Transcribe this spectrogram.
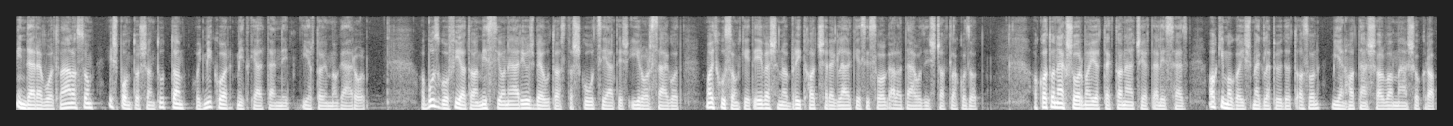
Mindenre volt válaszom, és pontosan tudtam, hogy mikor, mit kell tenni, írta önmagáról. A buzgó fiatal misszionárius beutazta Skóciát és Írországot, majd 22 évesen a brit hadsereg lelkészi szolgálatához is csatlakozott. A katonák sorban jöttek tanácsért Elishez, aki maga is meglepődött azon, milyen hatással van másokra.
